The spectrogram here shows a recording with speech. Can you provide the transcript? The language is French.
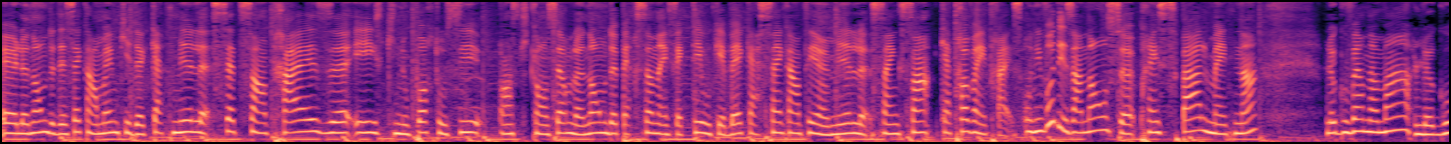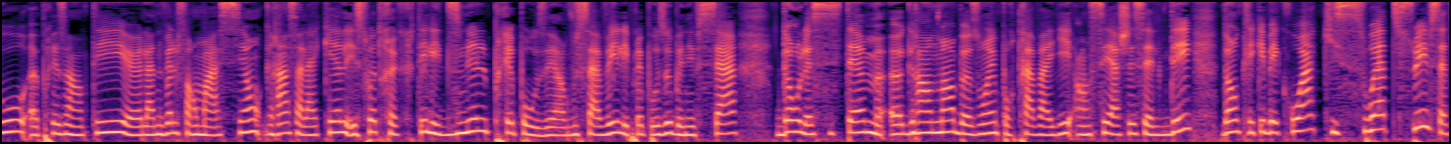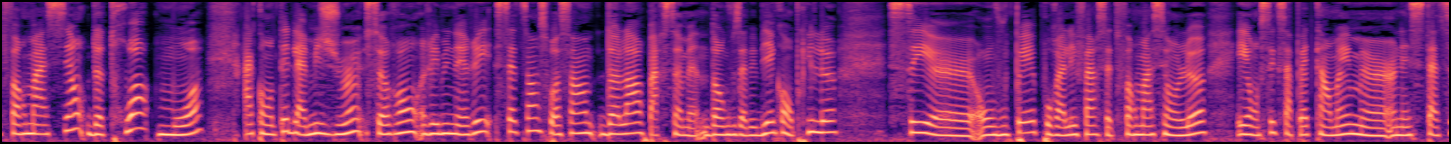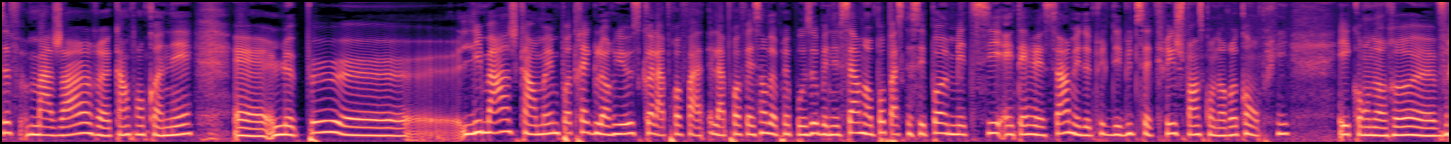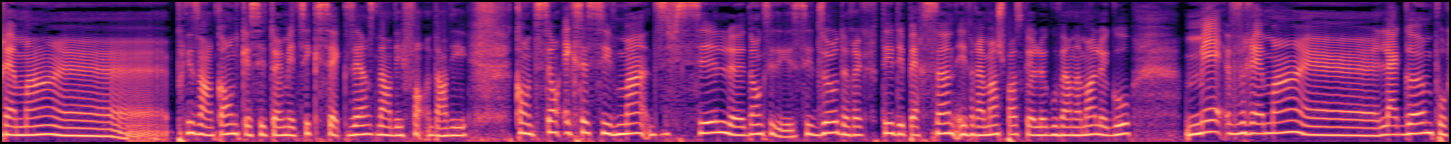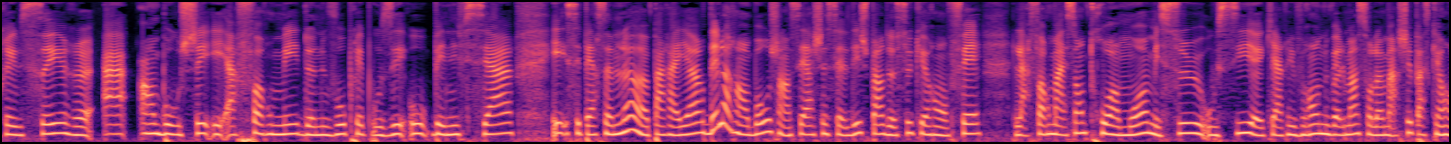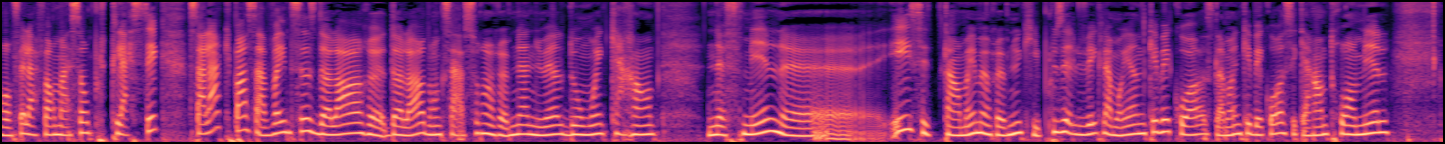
Euh, le nombre de décès quand même qui est de 4713 et qui nous porte aussi en ce qui concerne le nombre de personnes infectées au Québec à 51 593. Au niveau des annonces principales maintenant, le gouvernement Legault a présenté euh, la nouvelle formation grâce à laquelle il souhaite recruter les 10 000 préposés. Hein. Vous savez, les préposés aux bénéficiaires dont le système a grandement besoin pour travailler en CHSLD. Donc, les Québécois qui souhaitent suivre cette formation de trois mois à compter de la mi-juin seront rémunérés 760 dollars par semaine. Donc, vous avez bien compris, là, c'est, euh, on vous paie pour aller faire cette formation-là et on sait que ça peut être quand même euh, un incitatif majeur euh, quand on connaît euh, le peu euh, l'image quand même pas très glorieuse que la, la profession de préposé aux bénéficiaires, non pas parce que c'est pas un métier intéressant, mais depuis le début de cette crise, je pense qu'on aura compris et qu'on aura vraiment pris en compte que c'est un métier qui s'exerce dans des dans des conditions excessivement difficiles. Donc c'est dur de recruter des personnes et vraiment, je pense que le gouvernement Legault met vraiment la gomme pour réussir euh, à embaucher et à former de nouveaux préposés aux bénéficiaires. Et ces personnes-là, euh, par ailleurs, dès leur embauche en CHSLD, je parle de ceux qui auront fait la formation trois mois, mais ceux aussi euh, qui arriveront nouvellement sur le marché parce qu'ils auront fait la formation plus classique. Salaire qui passe à 26 dollars donc ça assure un revenu annuel d'au moins 40 9 000 euh, et c'est quand même un revenu qui est plus élevé que la moyenne québécoise. La moyenne québécoise, c'est 43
